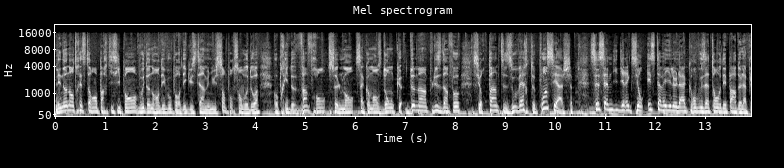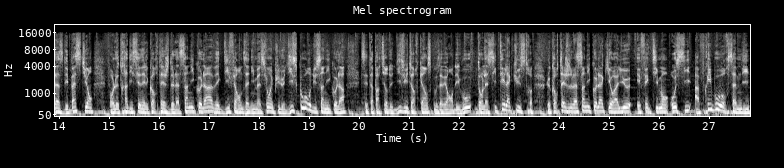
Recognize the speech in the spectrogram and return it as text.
Les 90 restaurants participants vous donnent rendez-vous pour déguster un menu 100% vaudois au prix de 20 francs seulement. Ça commence donc demain. Plus d'infos sur pintesouvertes.ch. Ce samedi, direction Estavayer-le-Lac. On vous attend au départ de la place des Bastions pour le traditionnel cortège de la Saint-Nicolas avec différentes animations et puis le discours du Saint-Nicolas. C'est à partir de 18h15 que vous avez rendez-vous dans la cité lacustre. Le cortège de la Saint-Nicolas qui aura lieu effectivement aussi à Fribourg samedi.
